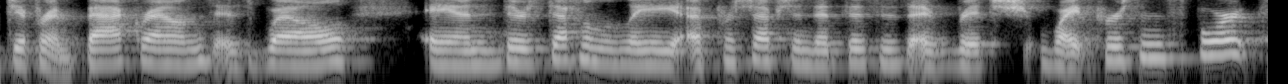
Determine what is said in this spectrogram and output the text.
different backgrounds as well. And there's definitely a perception that this is a rich white person sport.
